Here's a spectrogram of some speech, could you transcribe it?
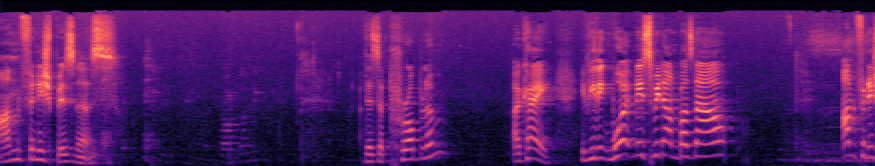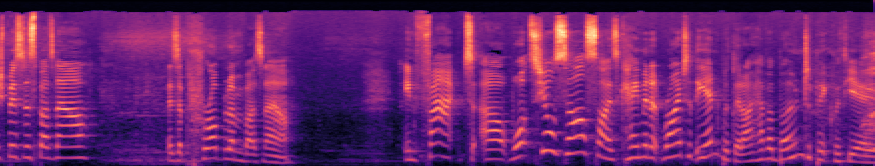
Unfinished business. There's a problem. Okay, if you think work needs to be done, buzz now. Unfinished business, buzz now. There's a problem, buzz now. In fact, uh, what's your czar size came in at right at the end with it. I have a bone to pick with you.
